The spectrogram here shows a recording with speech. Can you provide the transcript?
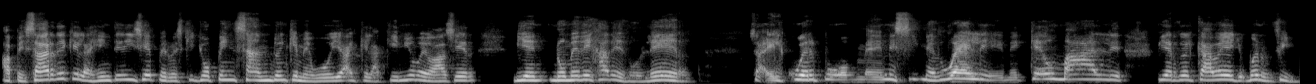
a pesar de que la gente dice, pero es que yo pensando en que me voy a, que la quimio me va a hacer bien, no me deja de doler. O sea, el cuerpo me, me, me duele, me quedo mal, pierdo el cabello. Bueno, en fin,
